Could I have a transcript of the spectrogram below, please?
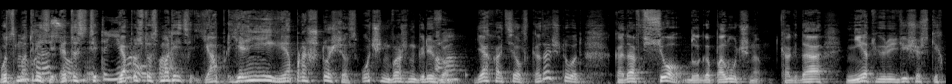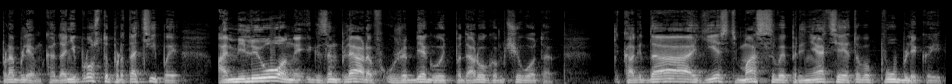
Вот ну, смотрите, ну, это, сти... это я просто смотрите, я, я, я, я про что сейчас? Очень важный горизонт. Ага. Я хотел сказать, что вот когда все благополучно, когда нет юридических проблем, когда не просто прототипы, а миллионы экземпляров уже бегают по дорогам чего-то, когда есть массовое принятие этого публикой,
